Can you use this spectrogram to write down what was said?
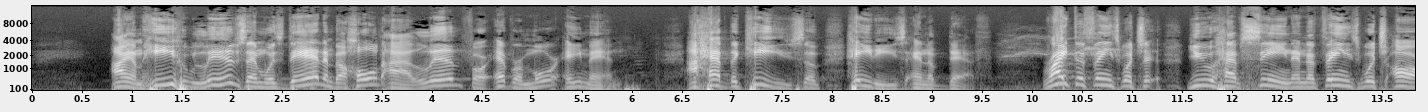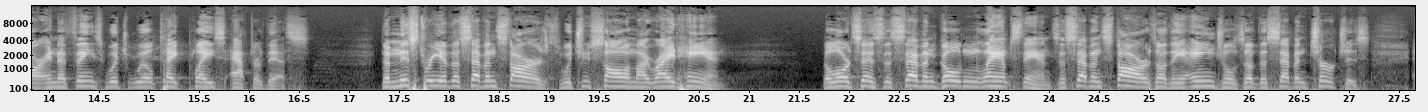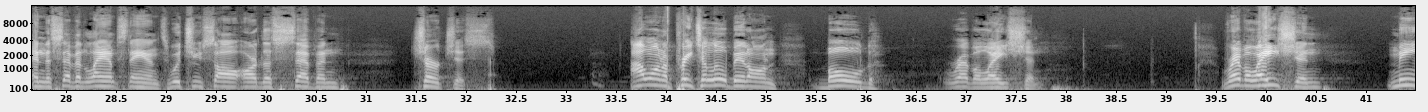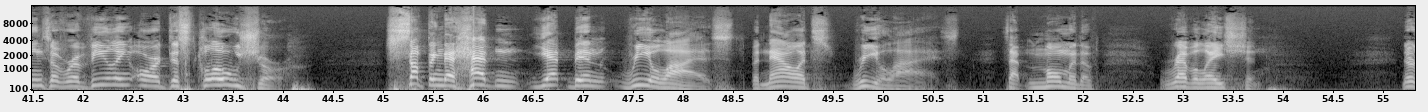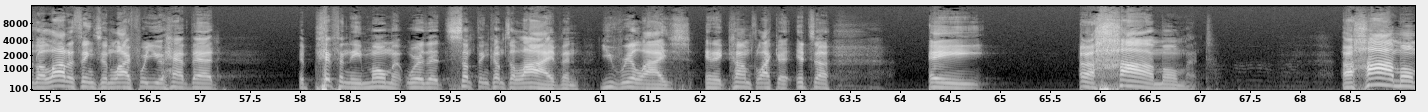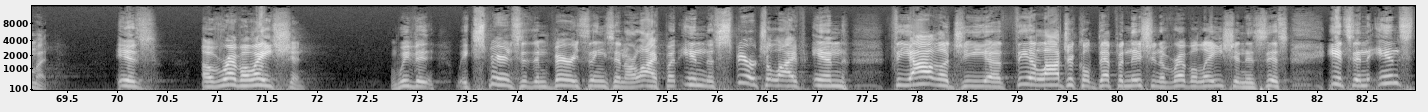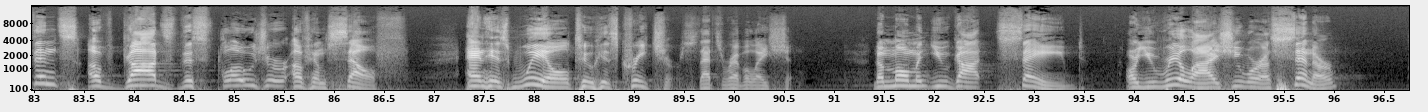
I am he who lives and was dead, and behold, I live forevermore. Amen. I have the keys of Hades and of death. Write the things which you have seen, and the things which are, and the things which will take place after this. The mystery of the seven stars, which you saw in my right hand. The Lord says the seven golden lampstands, the seven stars are the angels of the seven churches, and the seven lampstands, which you saw, are the seven churches. I want to preach a little bit on bold revelation. Revelation means a revealing or a disclosure, something that hadn't yet been realized, but now it's realized. It's that moment of revelation. There's a lot of things in life where you have that epiphany moment where that something comes alive and you realize and it comes like a it's a a aha moment. Aha moment is a revelation. We've experienced it in various things in our life, but in the spiritual life, in theology, a theological definition of revelation is this it's an instance of God's disclosure of Himself and His will to His creatures. That's revelation. The moment you got saved or you realized you were a sinner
